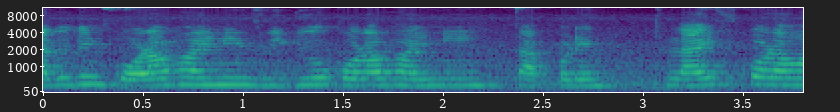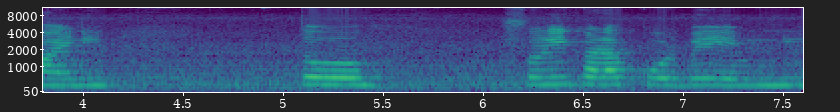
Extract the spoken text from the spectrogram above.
এতদিন করা হয়নি ভিডিও করা হয়নি, তারপরে লাইভ করা হয়নি। তো শরীর খারাপ করবে, এমনি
